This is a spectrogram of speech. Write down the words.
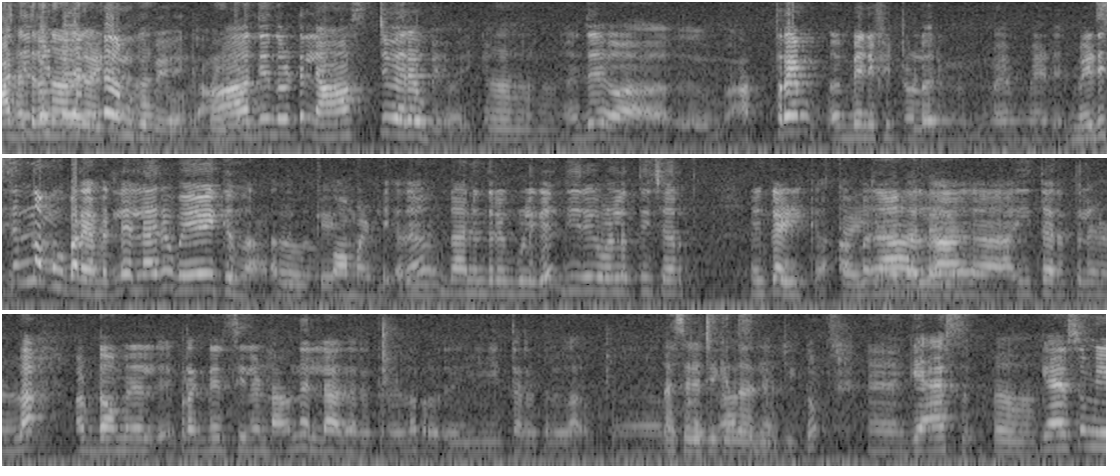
ആദ്യം തൊട്ട് തന്നെ നമുക്ക് ഉപയോഗിക്കാം. ആദ്യം തൊട്ട് ലാസ്റ്റ് വരെ ഉപയോഗിക്കാം. ഇത് അത്രയും ബെനിഫിറ്റ് ഉള്ള ഒരു മെഡിസിൻ നമുക്ക് പറയാൻ പറ്റില്ല. എല്ലാവരും ഉപയോഗിക്കുന്നതാണ് കോമൺലി അത് ദാനന്തരം ഗുളിക ജീരക വെള്ളത്തിൽ ചേർത്ത് കഴിക്കാം ഈ തരത്തിലുള്ള അബ്ഡോമിനൽ പ്രഗ്നൻസിയിൽ ഉണ്ടാവുന്ന എല്ലാ തരത്തിലുള്ള ഈ തരത്തിലുള്ള അസിഡിറ്റിക്കും ഗ്യാസ്. ഗ്യാസും ഈ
